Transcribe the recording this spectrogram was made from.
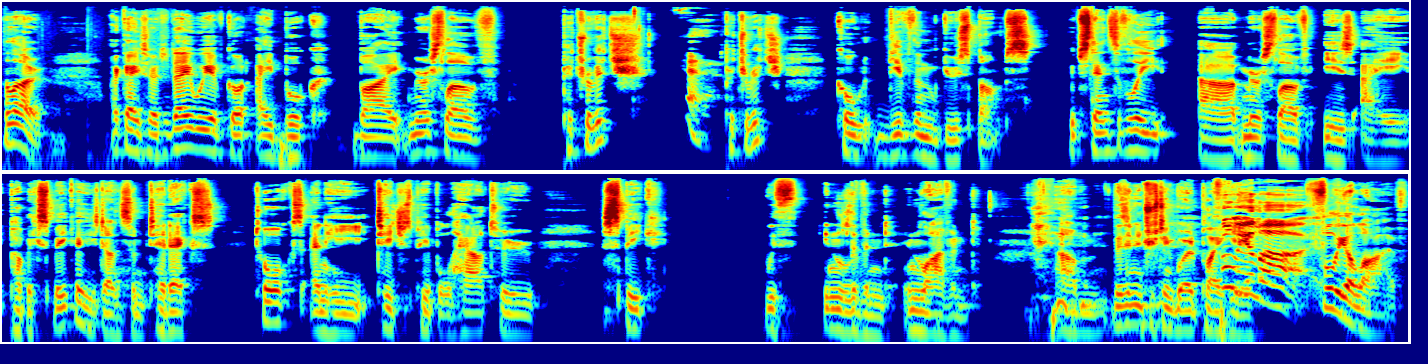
Hello. Okay, so today we have got a book by Miroslav Petrovic, Yeah. Petrovic called Give Them Goosebumps. Extensively, uh, Miroslav is a public speaker. He's done some TEDx talks and he teaches people how to speak with enlivened, enlivened. Um, there's an interesting wordplay Fully here. alive. Fully alive.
